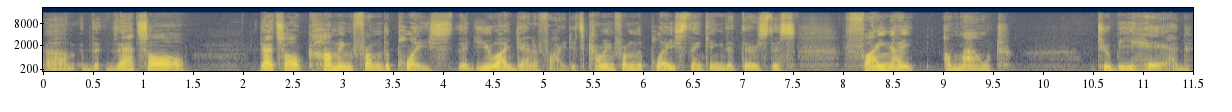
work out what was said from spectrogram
Um, th- that's all. That's all coming from the place that you identified. It's coming from the place thinking that there's this finite amount to be had,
